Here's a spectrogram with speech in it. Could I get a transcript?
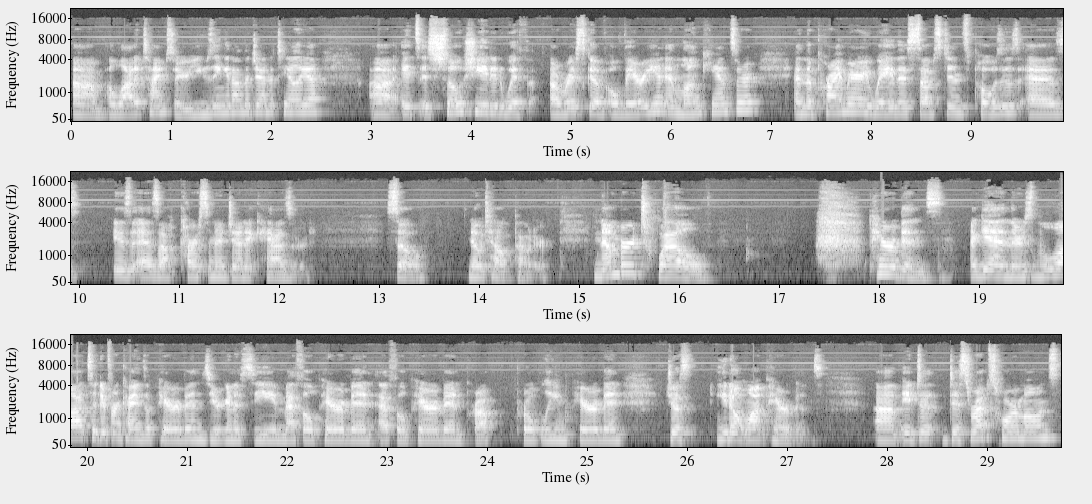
um, a lot of times. So you're using it on the genitalia. Uh, it's associated with a risk of ovarian and lung cancer, and the primary way this substance poses as is as a carcinogenic hazard. So, no talc powder. Number 12, parabens. Again, there's lots of different kinds of parabens. You're going to see methyl paraben, ethyl paraben, prop, propylene paraben. Just, you don't want parabens. Um, it d- disrupts hormones.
